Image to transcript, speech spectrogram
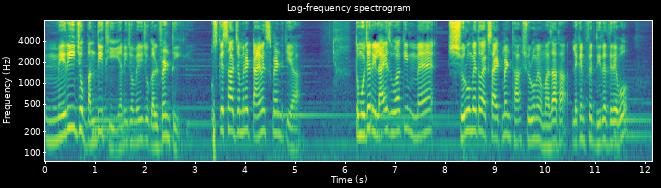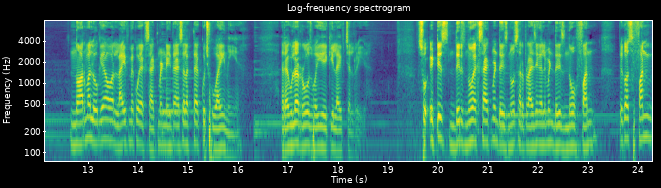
मेरी जो बंदी थी, यानी जो मेरी जो गर्लफ्रेंड थी, उसके साथ जब मैंने टाइम स्पेंड किया तो मुझे रियलाइज़ हुआ कि मैं शुरू में तो एक्साइटमेंट था, शुरू में मज़ा था, लेकिन फिर धीरे धीरे वो नॉर्मल हो गया और लाइफ में कोई एक्साइटमेंट नहीं था। ऐसा लगता है कुछ हुआ ही नहीं है। रेगुलर रोज वही एक ही लाइफ चल रही है। So it is there is no excitement there is no surprising element there is no fun because fun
